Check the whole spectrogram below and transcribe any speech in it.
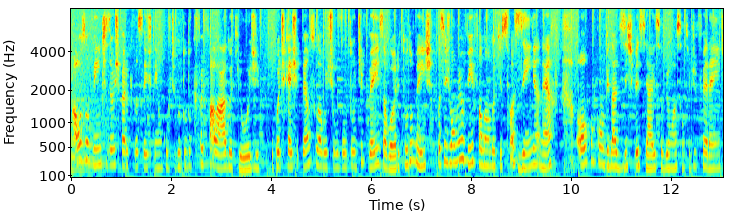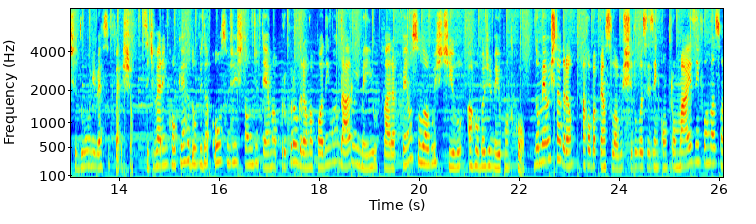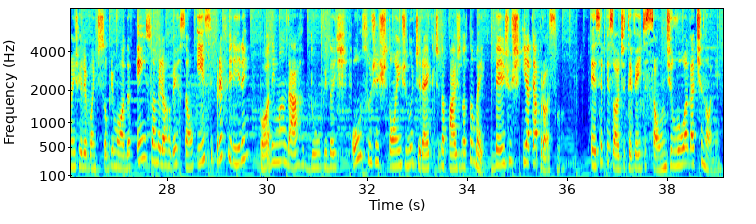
Aos ouvintes, eu espero que vocês tenham curtido tudo o que foi falado aqui hoje. O podcast Penso Logo Estilo voltou de vez agora e todo mês vocês vão me ouvir falando aqui sozinha, né? Ou com convidados especiais sobre um assunto diferente do universo fashion. Se tiverem qualquer dúvida ou sugestão de tema para o programa, podem mandar um e-mail para pensologoestilo@gmail.com. No meu Instagram, arroba pensologoestilo, vocês encontram mais informações relevantes sobre moda em sua melhor versão e, se preferirem, podem podem mandar dúvidas ou sugestões no direct da página também. Beijos e até a próxima! Esse episódio teve a edição de Lua Gattinoni.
